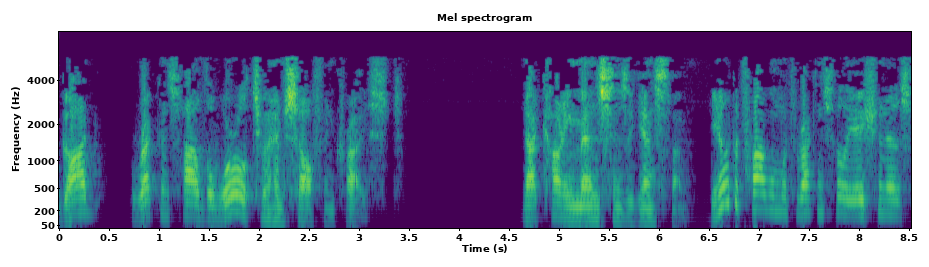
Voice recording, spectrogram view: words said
God reconciled the world to himself in Christ, not counting men's sins against them. You know what the problem with reconciliation is?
